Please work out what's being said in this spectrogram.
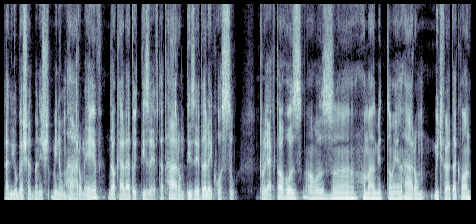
legjobb esetben is minimum három év, de akár lehet, hogy tíz év. Tehát három-tíz év elég hosszú projekt ahhoz, ahhoz, ha már mit tudom én, három ügyfeltek van,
